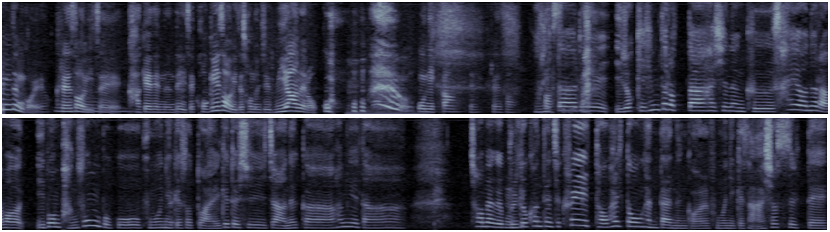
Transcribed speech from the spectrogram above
힘든 거예요. 그래서 음. 이제 가게 됐는데 이제 거기서 이제 저는 이제 위안을 얻고 음. 오니까 네, 그래서 우리 좋았습니다. 딸이 이렇게 힘들었다 하시는 그 사연을 아마 이번 방송 보고 부모님께서 네. 또 알게 되시지 않을까 합니다. 처음에 그 불교 컨텐츠 크리에이터 활동한다는 걸 부모님께서 아셨을 때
